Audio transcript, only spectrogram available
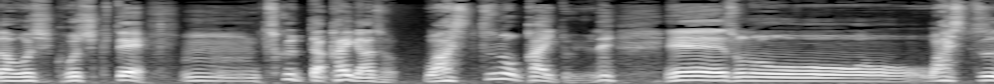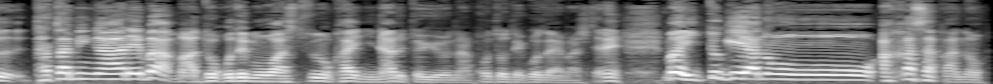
が欲し欲しくて、うん、作った会があるんですよ。和室の会というね。えー、その、和室、畳があれば、まあ、どこでも和室の会になるというようなことでございましてね。まあ、一時あのー、赤坂の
